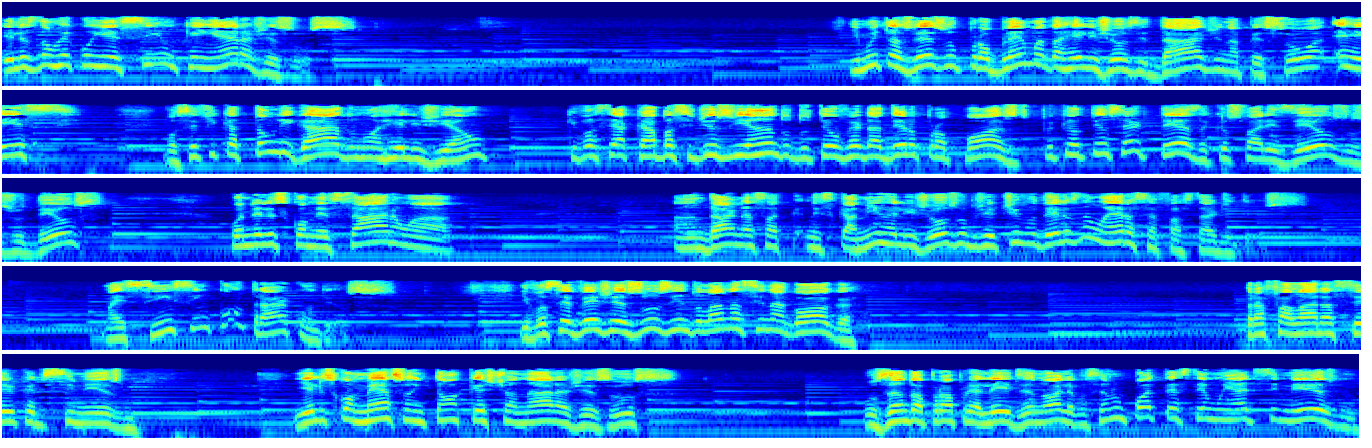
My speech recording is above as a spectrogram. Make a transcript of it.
eles não reconheciam quem era Jesus. E muitas vezes o problema da religiosidade na pessoa é esse. Você fica tão ligado numa religião que você acaba se desviando do teu verdadeiro propósito, porque eu tenho certeza que os fariseus, os judeus, quando eles começaram a andar nessa, nesse caminho religioso, o objetivo deles não era se afastar de Deus, mas sim se encontrar com Deus. E você vê Jesus indo lá na sinagoga para falar acerca de si mesmo. E eles começam então a questionar a Jesus, usando a própria lei, dizendo: Olha, você não pode testemunhar de si mesmo,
